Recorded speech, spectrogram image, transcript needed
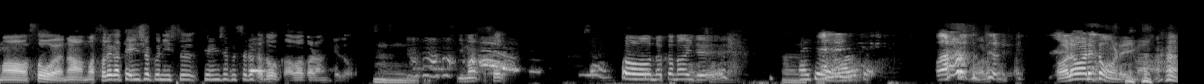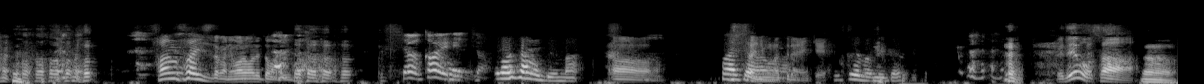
まあそうやな。まあそれが転職にす、転職するかどうかはわからんけど。うん。今、そ、ああ、泣かないで。うん相手は笑って笑った笑われとん俺今。3歳児とかに笑われとん俺今。あじゃあ、帰りちゃん。偉されて今。あ。1ばあ歳にもなってないやんけ。YouTube 見てる。え でもさ、うん。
